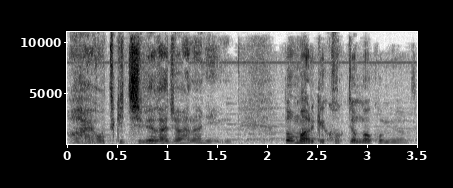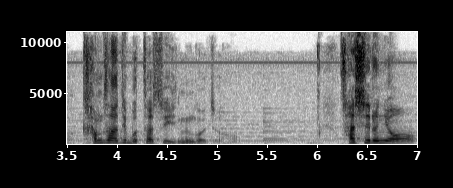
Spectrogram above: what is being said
아 어떻게 집에 가죠 하나님. 또 막 이렇게 걱정과 고민하면서 감사하지 못할 수 있는 거죠. 사실은요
